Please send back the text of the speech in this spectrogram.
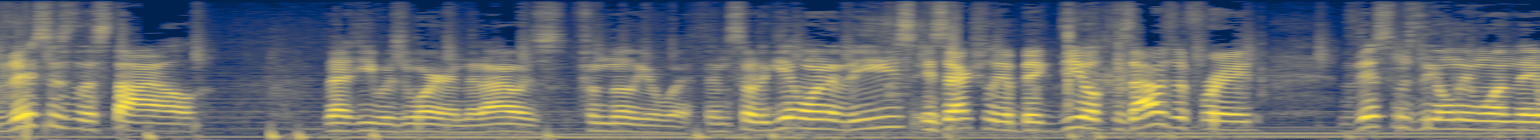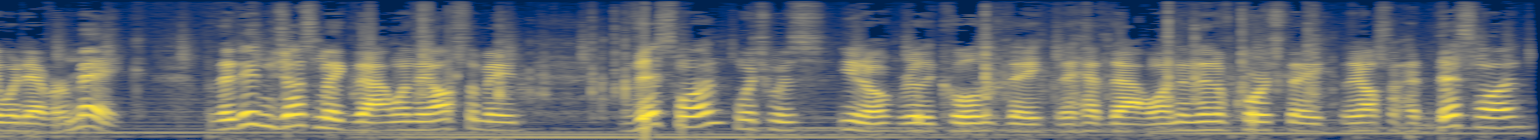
this is the style that he was wearing that I was familiar with. And so to get one of these is actually a big deal because I was afraid this was the only one they would ever make. But they didn't just make that one, they also made this one, which was, you know, really cool that they, they had that one. And then of course they, they also had this one,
